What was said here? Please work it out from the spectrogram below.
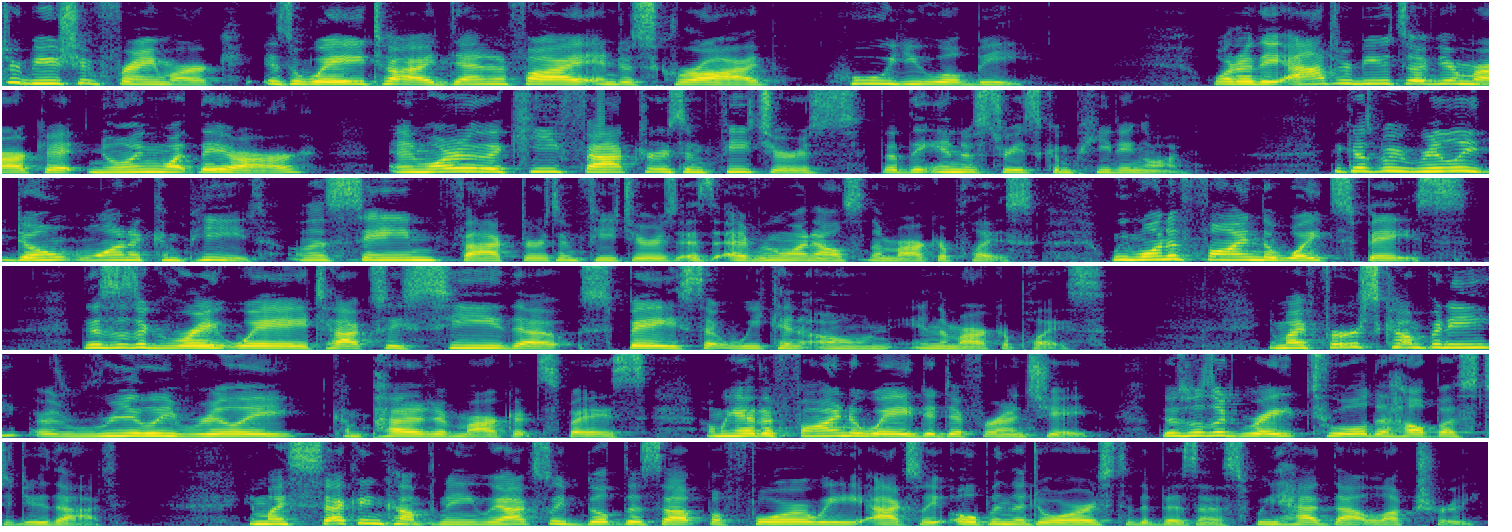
Attribution framework is a way to identify and describe who you will be. What are the attributes of your market, knowing what they are, and what are the key factors and features that the industry is competing on? Because we really don't want to compete on the same factors and features as everyone else in the marketplace. We want to find the white space. This is a great way to actually see the space that we can own in the marketplace. In my first company, it was really, really competitive market space, and we had to find a way to differentiate. This was a great tool to help us to do that. In my second company, we actually built this up before we actually opened the doors to the business. We had that luxury.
